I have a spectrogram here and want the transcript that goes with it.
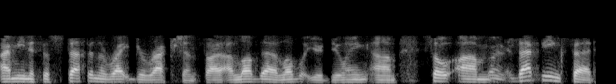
I mean it's a step in the right direction. So I, I love that. I love what you're doing. Um, so um, that being said.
